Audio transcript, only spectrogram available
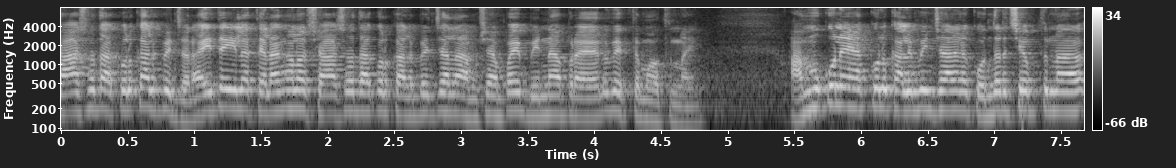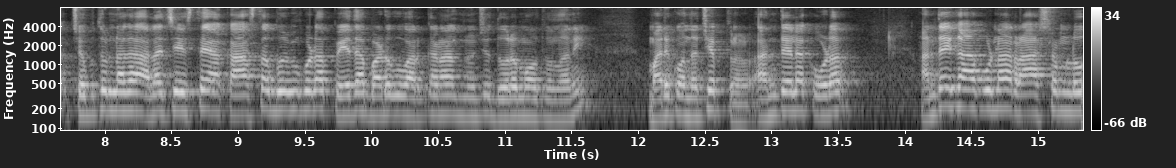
శాశ్వత హక్కులు కల్పించారు. అయితే ఇలా తెలంగాణలో శాశ్వత హక్కులు కల్పించాలనే అంశంపై భిన్నాభిప్రాయాలు వ్యక్తమవుతున్నాయి. అమ్ముకునే హక్కులు కల్పించాలని కొందరు చెబుతున్నా చెబుతుండగా అలా చేస్తే ఆ కాస్త భూమి కూడా పేద బడుగు వర్గాల నుంచి దూరం అవుతుందని మరికొందరు చెప్తున్నారు. అంతేలా కూడా అంతేకాకుండా రాష్ట్రంలో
